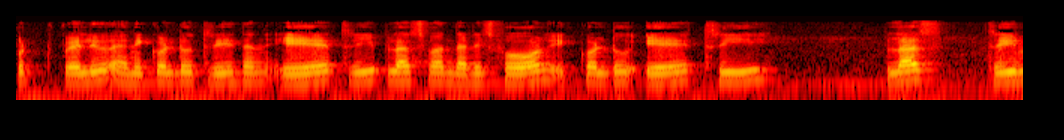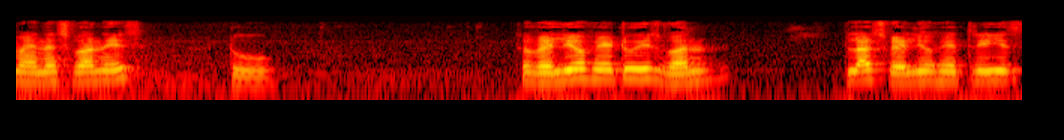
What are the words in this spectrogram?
put value n equal to 3 then a3 plus 1 that is 4 equal to a3 plus 3 minus 1 is 2 so value of a2 is 1 plus value of a3 is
